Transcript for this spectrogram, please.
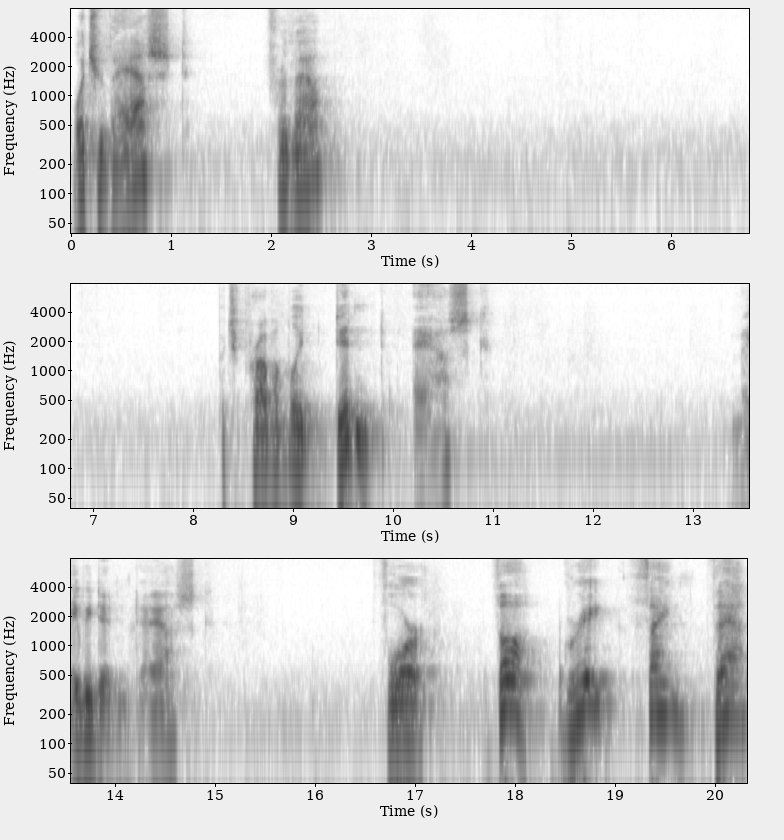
what you've asked for them. but you probably didn't ask, maybe didn't ask, for the great thing that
